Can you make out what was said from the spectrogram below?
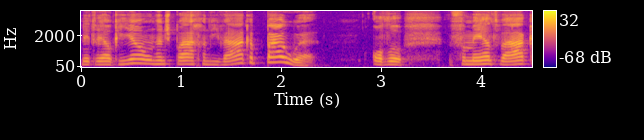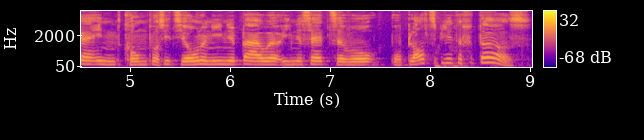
nicht reagieren und entsprechend die Wege bauen. Oder vermehrt Wege in Kompositionen einbauen, einsetzen, wo, wo Platz bieten für das.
